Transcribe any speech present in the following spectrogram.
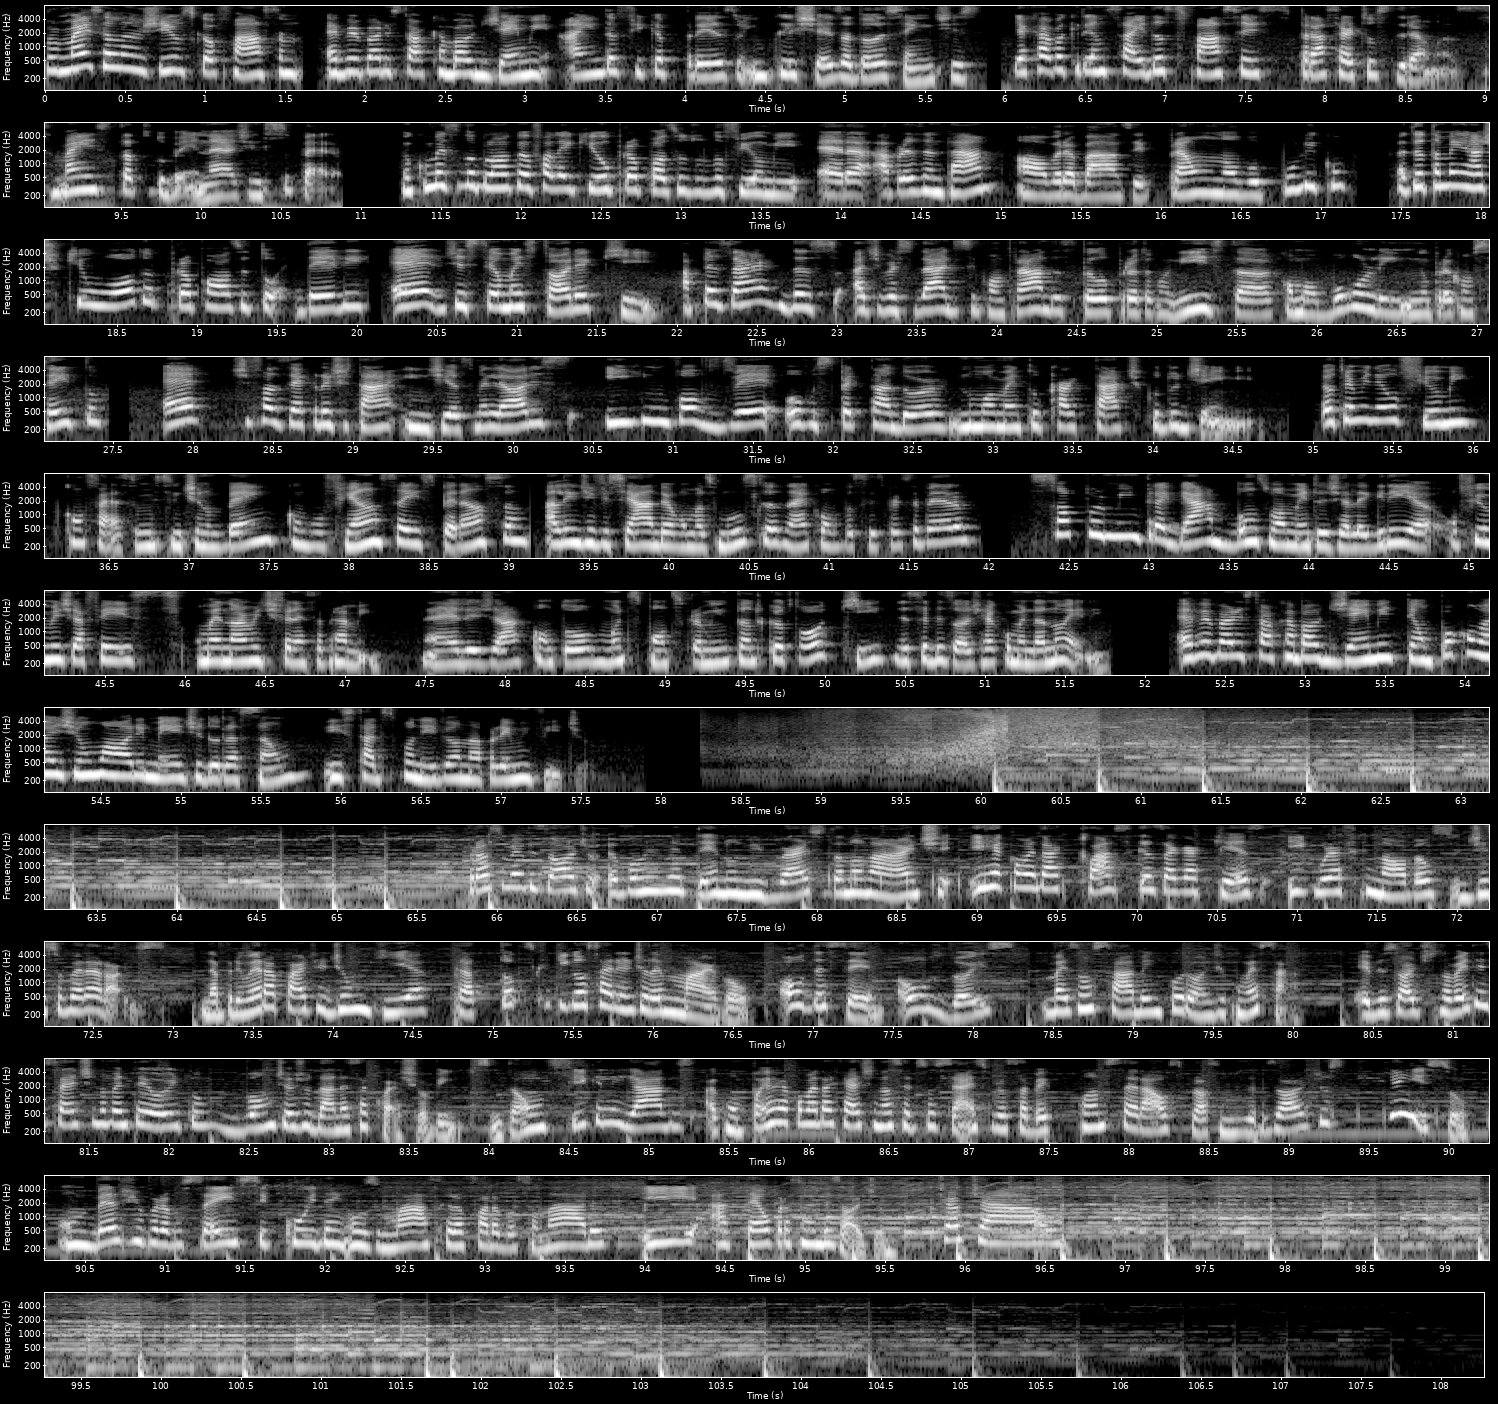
Por mais elogios que eu faça, Everybody's Talking About Jamie ainda fica preso em clichês adolescentes e acaba criando saídas fáceis para certos dramas. Mas tá tudo bem, né? A gente supera. No começo do blog eu falei que o propósito do filme era apresentar a obra base para um novo público, mas eu também acho que o outro propósito dele é de ser uma história que, apesar das adversidades encontradas pelo protagonista, como o bullying o preconceito, é te fazer acreditar em dias melhores e envolver o espectador no momento cartático do Jamie. Eu terminei o filme, confesso, me sentindo bem, com confiança e esperança, além de viciado em algumas músicas, né, como vocês perceberam. Só por me entregar bons momentos de alegria, o filme já fez uma enorme diferença para mim. Né? Ele já contou muitos pontos para mim, tanto que eu tô aqui nesse episódio recomendando ele. Everybody's Talking About Jamie tem um pouco mais de uma hora e meia de duração e está disponível na Prime Video. Próximo episódio eu vou me meter no universo da nona arte e recomendar clássicas HQs e graphic novels de super-heróis. Na primeira parte de um guia para todos que gostariam de ler Marvel, ou DC, ou os dois, mas não sabem por onde começar. Episódios 97 e 98 vão te ajudar nessa quest, ouvintes. Então fiquem ligados, acompanhem o Recomenda Cast nas redes sociais para saber quando será os próximos episódios. E é isso. Um beijo para vocês, se cuidem, use máscara, fora Bolsonaro e até o próximo episódio. Tchau, tchau!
